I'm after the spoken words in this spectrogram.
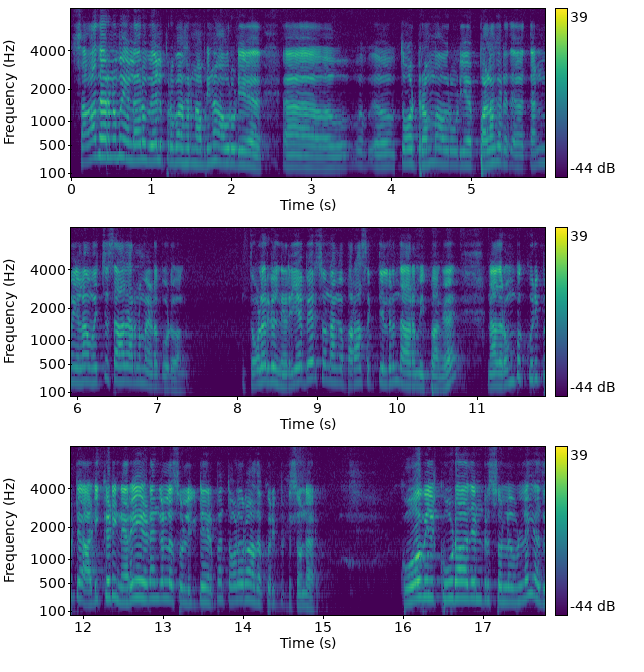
சாதாரணமாக எல்லாரும் வேலு பிரபாகரன் அப்படின்னா அவருடைய தோற்றம் அவருடைய பழகுற த- தன்மையெல்லாம் வச்சு சாதாரணமாக இடம் போடுவாங்க. தோழர்கள் நிறைய பேர் சொன்னாங்க பராசக்தியிலிருந்து ஆரம்பிப்பாங்க. நான் அதை ரொம்ப குறிப்பிட்டு அடிக்கடி நிறைய இடங்களில் சொல்லிக்கிட்டே இருப்பேன். தோழரும் அதை குறிப்பிட்டு சொன்னார். கோவில் கூடாது என்று சொல்லவில்லை அது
